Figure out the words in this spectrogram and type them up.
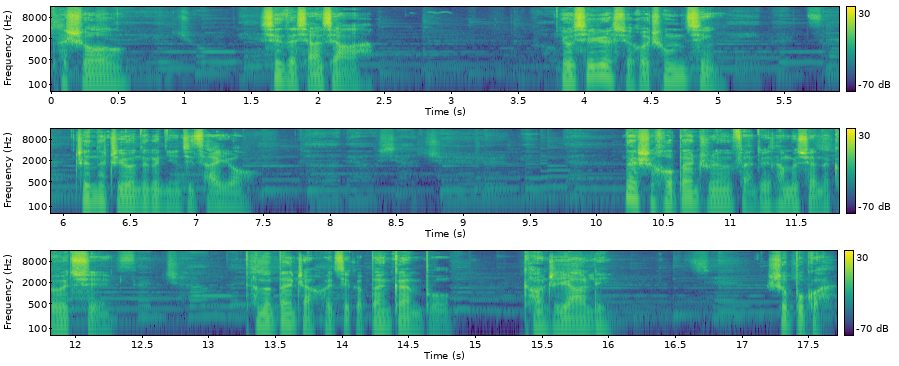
他说，现在想想啊，有些热血和冲劲。真的只有那个年纪才有。那时候班主任反对他们选的歌曲，他们班长和几个班干部扛着压力，说不管，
